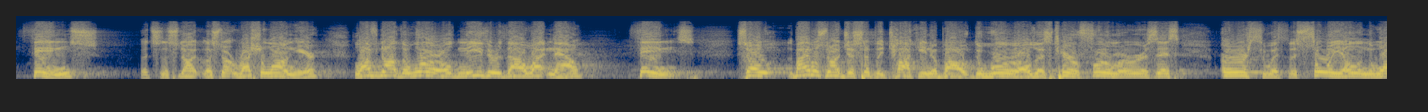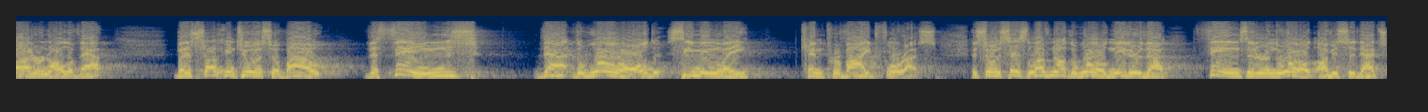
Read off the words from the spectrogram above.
Things. Let's, let's, not, let's not rush along here. Love not the world, neither the what now? Things. So the Bible's not just simply talking about the world as terra firma as this earth with the soil and the water and all of that, but it's talking to us about the things that the world seemingly can provide for us. And so it says, Love not the world, neither the things that are in the world. Obviously, that's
